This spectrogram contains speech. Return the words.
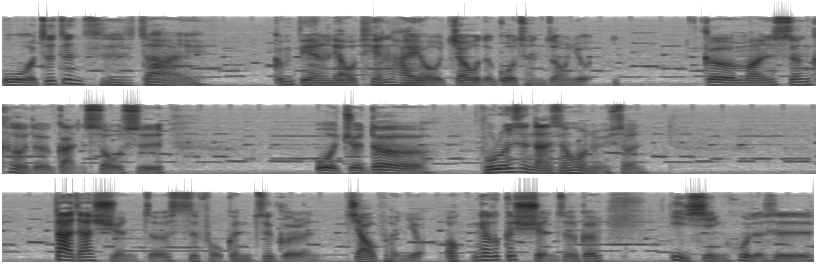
我这阵子在跟别人聊天，还有交友的过程中，有一个蛮深刻的感受是，我觉得不论是男生或女生，大家选择是否跟这个人交朋友，哦，应该说跟选择跟异性或者是。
